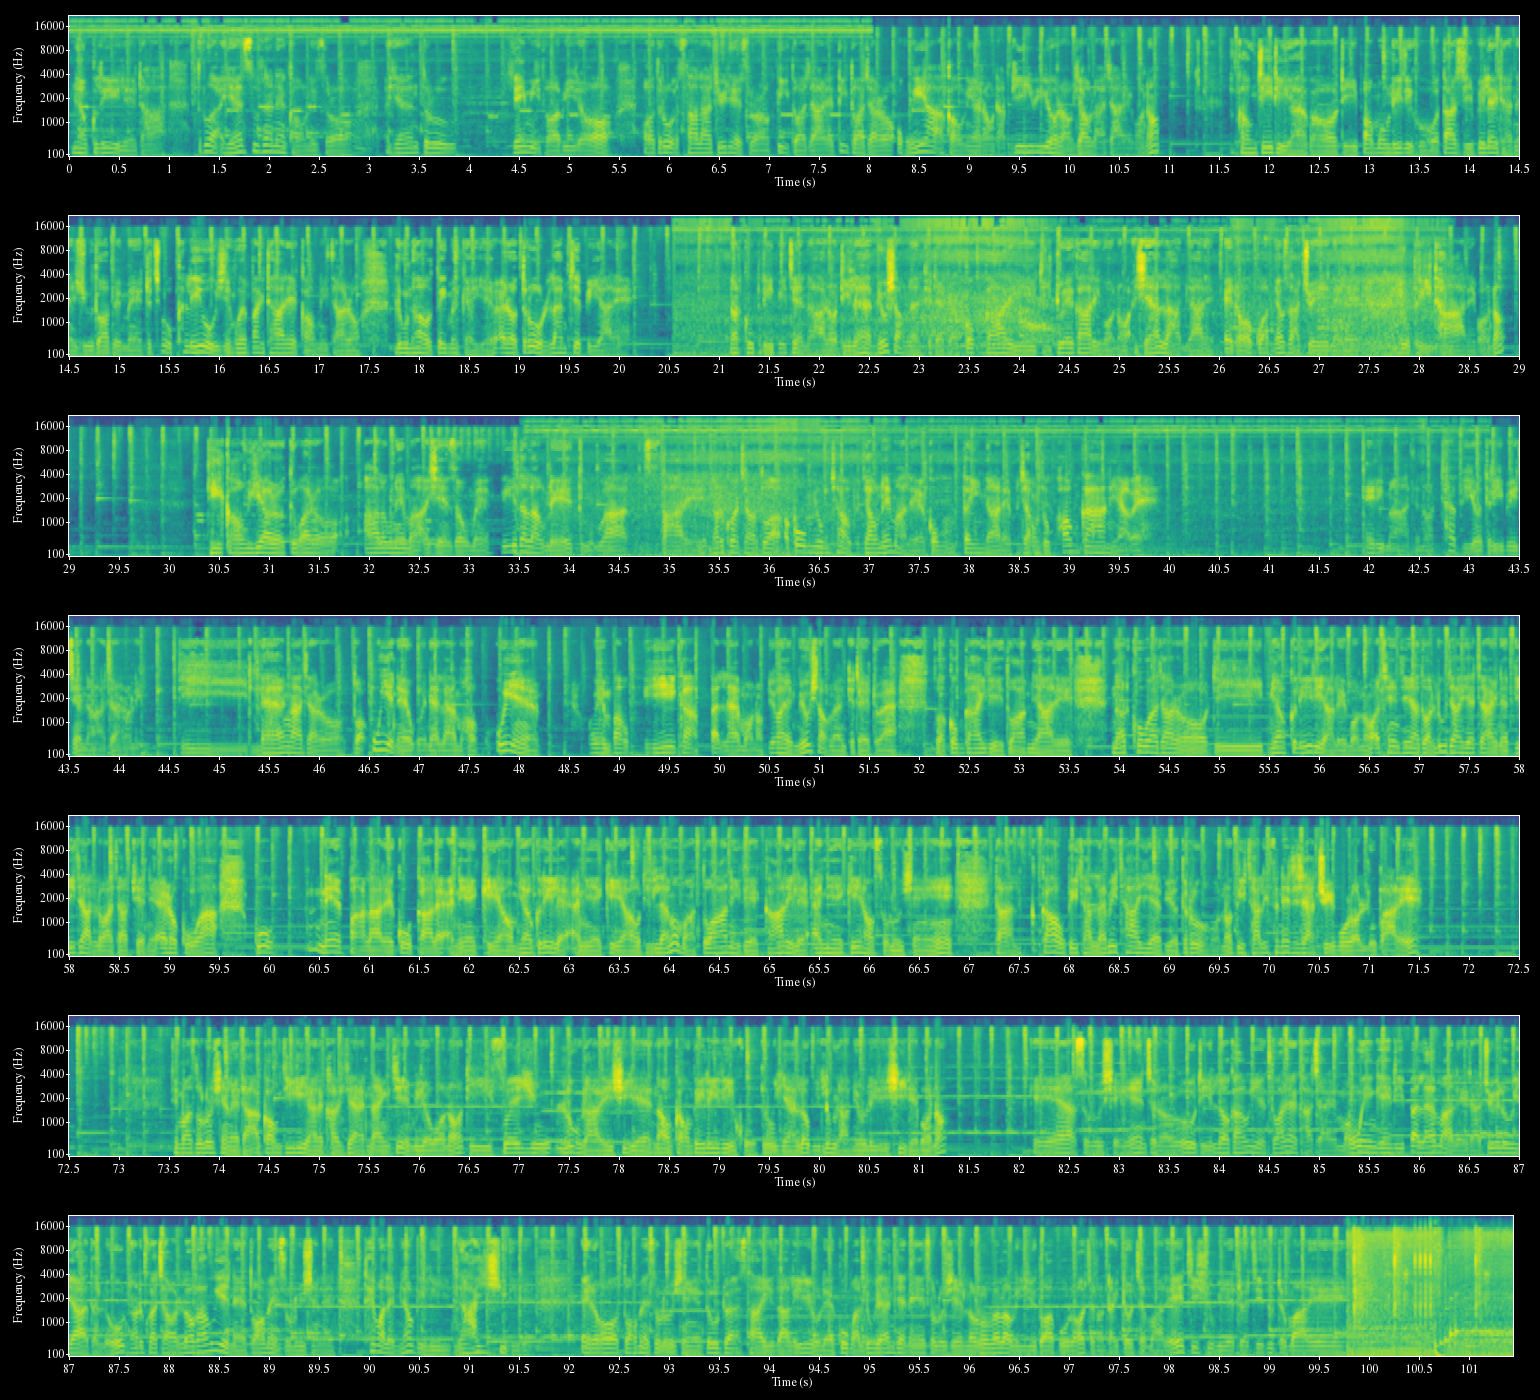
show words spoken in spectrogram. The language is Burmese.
မြောက်ကလေးတွေလည်းဒါသူတို့ကအရန်စူးစမ်းတဲ့ကောင်လေးဆိုတော့အရန်သူတို့ ရိမ့်မိသွားပြီးတော့အော်သူတို့အစာလာကျွေးတယ်ဆိုတော့တိသွားကြတယ်တိသွားကြတော့အဝေးကအကောင်တွေကတော့ဒါပြေးပြီးတော့တော့ရောက်လာကြတယ်ပေါ့နော်အကောင်ကြီးတွေကတော့ဒီပေါင်မုံလေးတွေကိုအတာစီပေးလိုက်တာနဲ့ယူသွားပေမဲ့တချို့ကလေးကိုရင်ခွင်ပိုက်ထားတဲ့ကောင်တွေကြတော့လူနာကိုတိတ်မကက်ရဲအဲ့တော့သူတို့လန့်ပစ်ပေးရတယ်နောက်တစ်ခုတတိပေးချင်တာကတော့ဒီလမ်းကမြို့ဆောင်လမ်းဖြစ်တဲ့အတွက်ကုတ်ကားတွေဒီတွဲကားတွေပေါ့နော်အရန်လာများတယ်အဲ့တော့ကွာမြောက်စာကျွေးနေလဲဒီလိုတတိထားရတယ်ပေါ့နော် ဒီကောင်ကြီးကတော့သူကတော့အားလုံးထဲမှာအရင်ဆုံးပဲပေးတဲ့လောက်လဲသူကစားတယ်နောက်တစ်ခုကကျတော့သူကအကုန်မြုံချောက်ပကြောင်ထဲမှာလည်းအကုန်လုံးတိန်းထားတယ်ပကြောင်ဆိုဖောင်းကားနေရပဲအဲ့ဒီမှာကျွန်တော်ထပ်ပြီးတော့သတိပေးချင်တာကကြတော့လေဒီလမ်းကကြတော့သူကဥယျာဉ်နဲ့ဝင်တဲ့လမ်းမဟုတ်ဘူးဥယျာဉ် ဝင်ပေါက်ဘေးကပတ်လမ်းပေါ့နော်ပြောရရင်မြို့ရှောင်လမ်းဖြစ်တဲ့အတွက်သူကကုန်ကားကြီးတွေသွားများတယ်နောက်တစ်ခုကကြတော့ဒီမြောက်ကလေးတွေကလည်းပေါ့နော်အချင်းချင်းကသူကလူကြရက်ကြရင်နဲ့ပြေးကြလွားကြဖြစ်နေအဲ့တော့ကိုကကိုနဲ့ပါလာတဲ့ကိုကားလည်းအနေနဲ့ကင်းအောင်မြောက်ကလေးလည်းအနေနဲ့ကင်းအောင်ဒီလမ်းပေါ်မှာသွားနေတဲ့ကားတွေလည်းအနေနဲ့ကင်းအောင်ဆိုလို့ရှိရင်ဒါကားကိုတေချာလမ်းမိထားရက်ပြီးတော့သူတို့ပေါ့နော်တေချာလေးစနစ်တကျကျွေးဖို့တော့လိုပါတယ် ဒီမှာဆိုလို့ရှရင်လဲဒါအကောင်ကြီးတွေကတစ်ခါကြာနိုင်ကျင့်ပြီးတော့ဗောနော်ဒီဆွဲယူလူတာတွေရှိရဲနောက်အကောင်သေးလေးတွေကိုသူတို့ရန်လုတ်ပြီးလူတာမျိုးလေးတွေရှိတယ်ဗောနော်ကဲအဲ့ဒါဆိုလို့ရှိရင်ကျွန်တော်တို့ဒီလော့ကောက်ရင်သွားတဲ့အခါကျရင်မဝင်ခင်ဒီပတ်လန်းမှာလဲဒါကျွေးလို့ရတယ်လို့နောက်တစ်ခါကျတော့လော့ကောက်ရင်နဲ့သွားမယ်ဆိုလို့ရှရင်လဲထဲမှာလဲမြောက်လေးလေးအများကြီးရှိသေးတယ်အဲ့တော့သွားမယ်ဆိုလို့ရှရင်သူတို့အတွက်အစာရည်သားလေးတွေကိုလည်းကိုယ်မှလူတန်းကျန်နေဆိုလို့ရှရင်လုံလုံလောက်လောက်လေးယူသွားဖို့တော့ကျွန်တော်တိုက်တွန်းချင်ပါတယ်ကြည့်ရှုပြီးတဲ့အတွက်ကျေးဇူးတင်ပါတယ်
